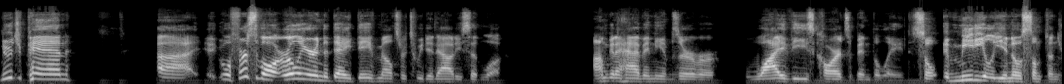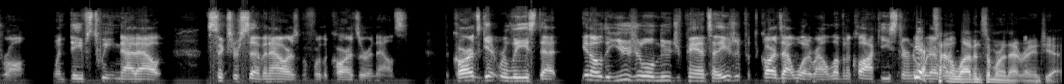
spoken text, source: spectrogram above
New Japan. Uh, well, first of all, earlier in the day, Dave Meltzer tweeted out. He said, "Look, I'm going to have in the Observer why these cards have been delayed." So immediately, you know something's wrong when Dave's tweeting that out six or seven hours before the cards are announced. The cards get released at you know the usual New Japan time. They usually put the cards out what around eleven o'clock Eastern or Yeah, whatever. 10, 11, somewhere in that range. Yeah,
